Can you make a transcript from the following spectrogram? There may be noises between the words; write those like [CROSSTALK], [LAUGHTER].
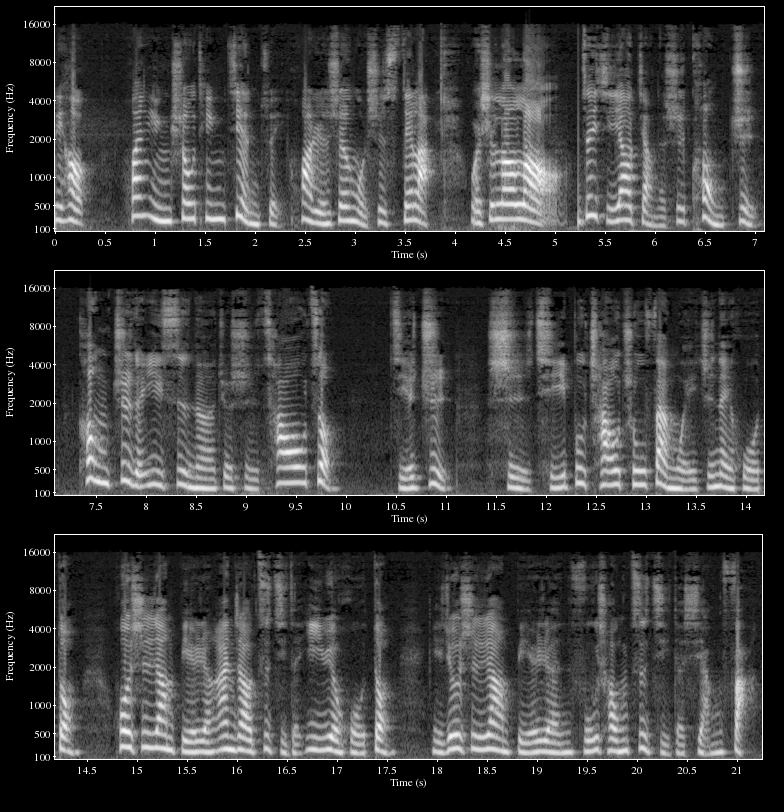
你好，欢迎收听《贱嘴话人生》，我是 Stella，我是 Lolo。这一集要讲的是控制。控制的意思呢，就是操纵、节制，使其不超出范围之内活动，或是让别人按照自己的意愿活动，也就是让别人服从自己的想法。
